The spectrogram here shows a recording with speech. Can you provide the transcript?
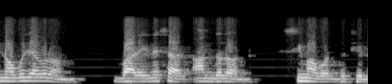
নবজাগরণ বা রেনেসার আন্দোলন সীমাবদ্ধ ছিল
